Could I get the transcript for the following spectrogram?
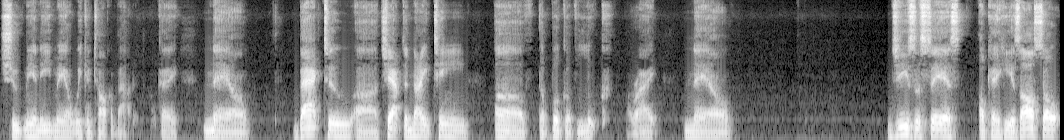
shoot me an email. We can talk about it, okay? Now, back to uh, chapter 19 of the book of Luke, all right? Now, Jesus says, Okay, he is also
